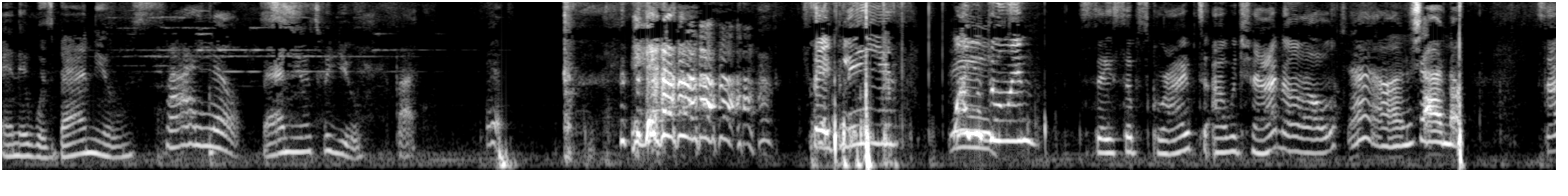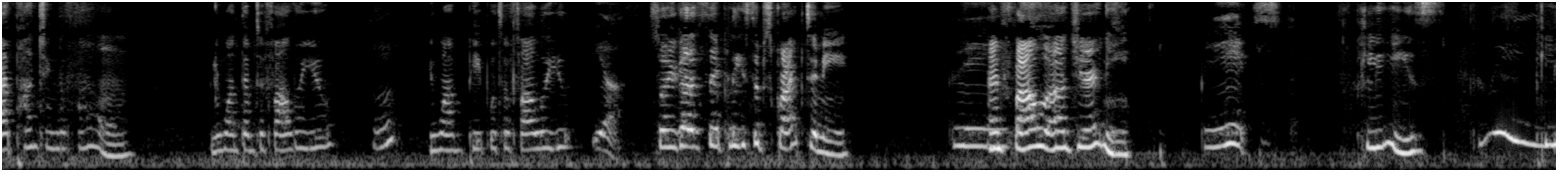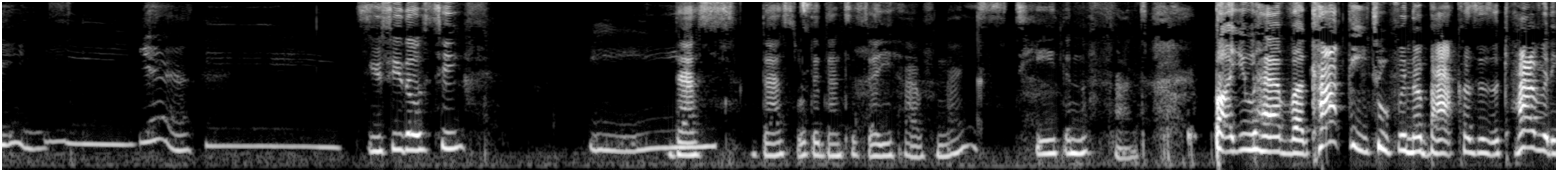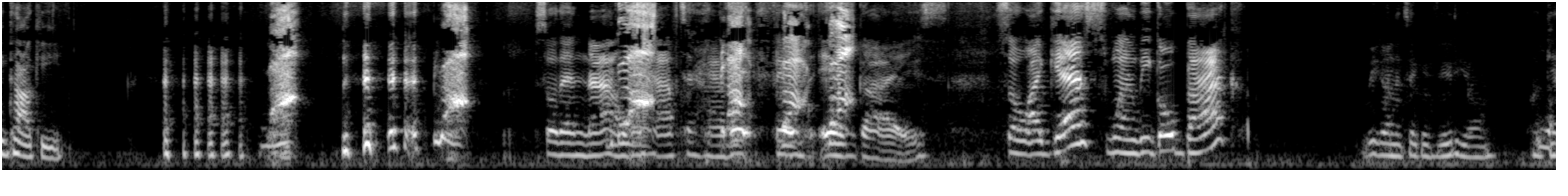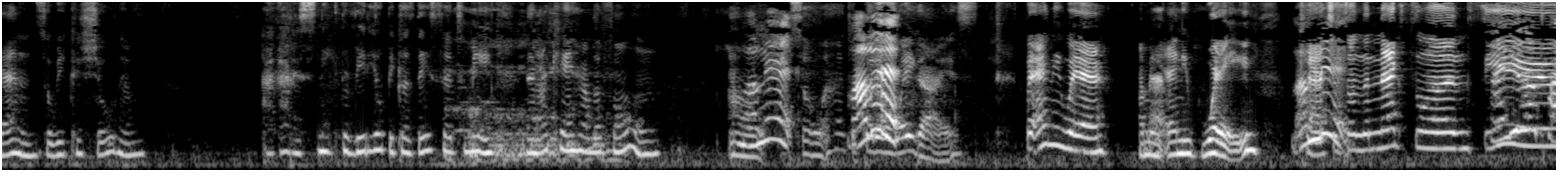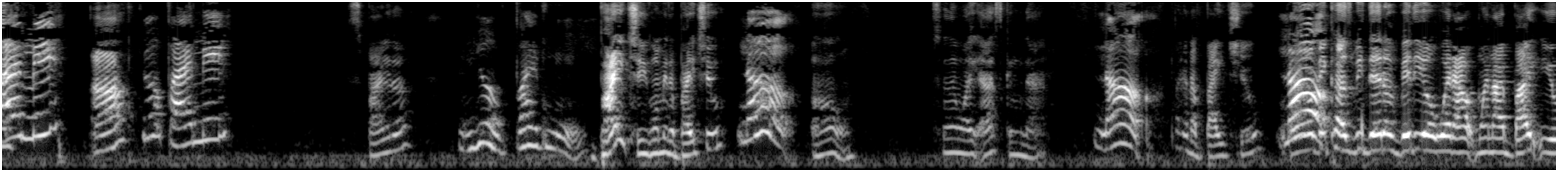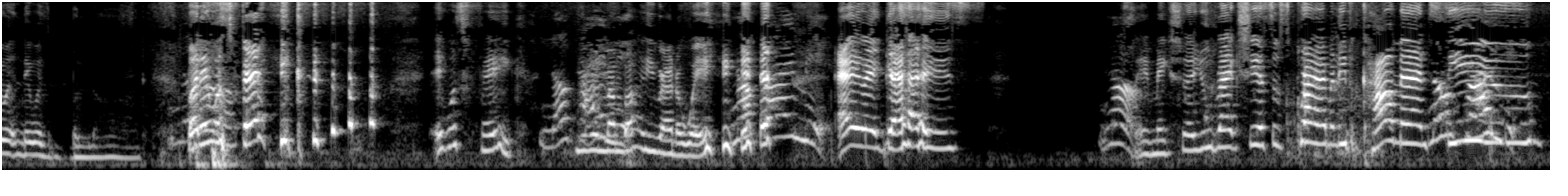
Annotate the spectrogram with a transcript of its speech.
and it was bad news. I know. Bad news for you. But. Say please. What are you doing? Say subscribe to our channel. Shut up. Start punching the phone. You want them to follow you? Hmm? You want people to follow you? Yeah. So you gotta say, please subscribe to me Please. and follow our journey. Please. Please. Please. Please. Yeah. Please. You see those teeth? That's that's what the dentist said. You have nice teeth in the front, but you have a cocky tooth in the back because it's a cavity cocky. so then now we have to have it filled in, guys. So I guess when we go back, we're gonna take a video again so we could show them. I gotta sneak the video because they said to me that I can't have the phone. Mommy. Um, so I had to put it away, guys. But anywhere, I mean, anyway, Mommy. catch us on the next one. See Can you you. me? Huh? You buy me? Spider? You buy me. Bite you? You want me to bite you? No. Oh. So then why are you asking that? No. I'm not gonna bite you. No. Only because we did a video without when I bite you and there was blood. But it was fake. it was fake. No You remember? Me. He ran away. No buy me. anyway, guys. No. Say make sure you like, share, subscribe, and leave a comment. No See you.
